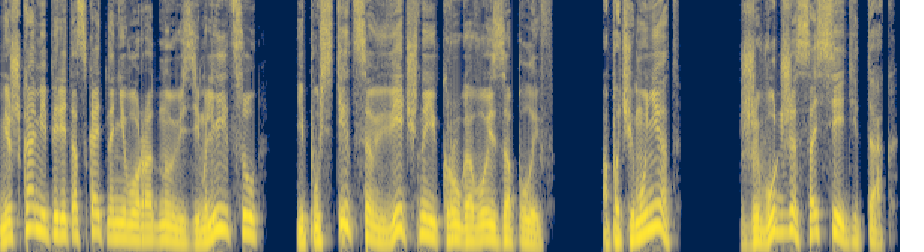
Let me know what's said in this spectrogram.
мешками перетаскать на него родную землицу и пуститься в вечный круговой заплыв. А почему нет? Живут же соседи так.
